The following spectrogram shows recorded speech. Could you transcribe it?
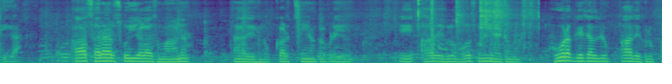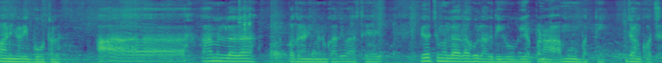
ਠੀਕ ਆ। ਆਹ ਸਾਰਾ ਰਸੋਈ ਵਾਲਾ ਸਮਾਨ ਆਹ ਦੇਖ ਲਓ ਕੜਛੀਆਂ ਕੱਪੜੇ। ਇਹ ਆਹ ਦੇਖ ਲਓ ਬਹੁਤ ਸੋਹਣੀ ਆਈਟਮ ਆ। ਹੋਰ ਅੱਗੇ ਚੱਲ ਜਾਓ ਆਹ ਦੇਖ ਲਓ ਪਾਣੀ ਵਾਲੀ ਬੋਤਲ। ਆ ਆ ਮੈਨੂੰ ਲੱਗਦਾ ਪਤਾ ਨਹੀਂ ਮੈਨੂੰ ਕਾਹਦੇ ਵਾਸਤੇ ਹੈ ਇਹ। ਇਹਦੇ ਵਿੱਚ ਮੈਨੂੰ ਲੱਗਦਾ ਉਹ ਲੱਗਦੀ ਹੋਊਗੀ ਆਪਣਾ ਮੋਮਬੱਤੀ ਜਾਂ ਕੁਛ।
